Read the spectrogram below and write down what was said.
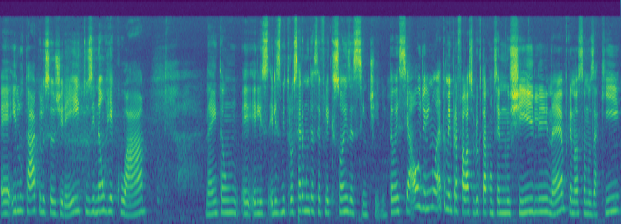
é, e lutar pelos seus direitos e não recuar. Né? Então, eles, eles me trouxeram muitas reflexões nesse sentido. Então, esse áudio ele não é também para falar sobre o que está acontecendo no Chile, né? porque nós estamos aqui,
